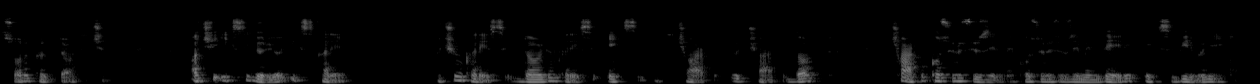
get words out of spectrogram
Soru 44 için. Açı x'i görüyor. x kare 3'ün karesi 4'ün karesi eksi 2 çarpı 3 çarpı 4 çarpı kosinüs 120. Kosinüs 120'nin değeri eksi 1 bölü 2.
